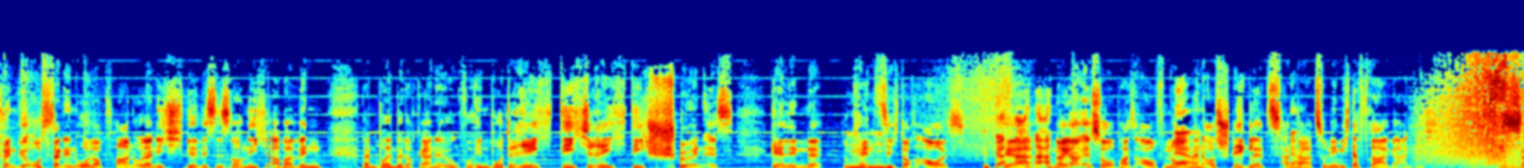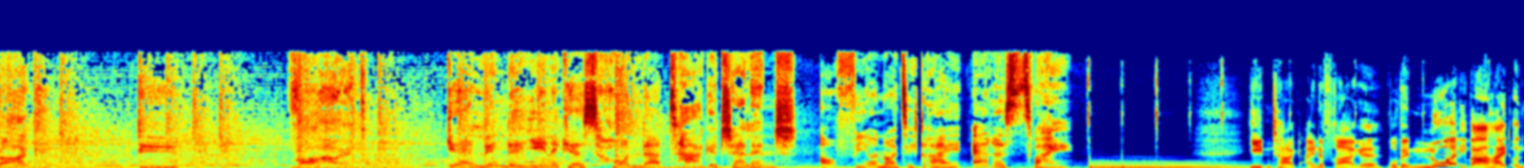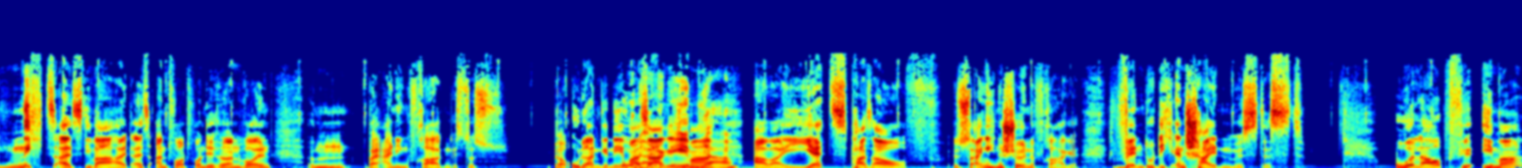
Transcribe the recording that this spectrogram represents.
können wir Ostern in Urlaub fahren oder nicht? Wir wissen es noch nicht, aber wenn, dann wollen wir doch gerne irgendwo hin, wo es richtig, richtig schön ist. Gerlinde, du Mhm. kennst dich doch aus. Der, naja, ist so, pass auf. Norman Ja. aus Steglitz hat Ja. dazu nämlich eine Frage an dich. Sag die Wahrheit. Gerlinde Jenekes 100-Tage-Challenge auf 94.3 RS2. Jeden Tag eine Frage, wo wir nur die Wahrheit und nichts als die Wahrheit als Antwort von dir hören wollen. Ähm, bei einigen Fragen ist das ja unangenehmer, sage ich Unangenehm, mal. ja. Aber jetzt pass auf, ist eigentlich eine schöne Frage. Wenn du dich entscheiden müsstest, Urlaub für immer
